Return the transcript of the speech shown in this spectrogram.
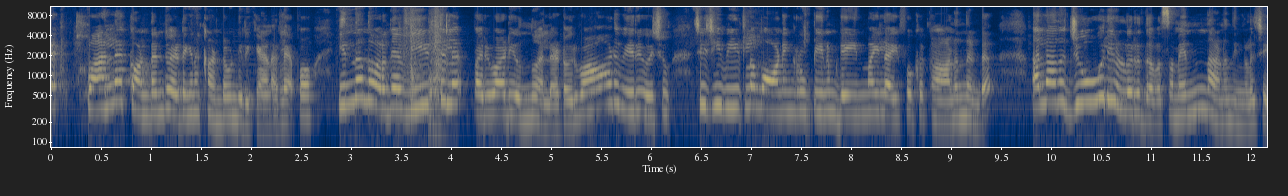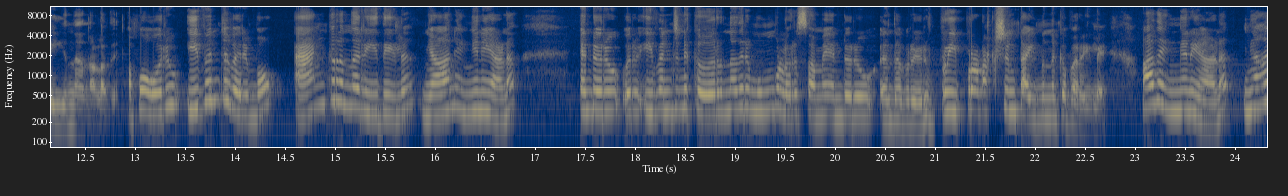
നമ്മളിങ്ങനെ പല കണ്ടന്റുമായിട്ട് ഇങ്ങനെ കണ്ടുകൊണ്ടിരിക്കുകയാണ് അല്ലേ? അപ്പോൾ ഇന്നെന്ന് പറഞ്ഞാൽ വീട്ടിലെ പരിപാടി ഒന്നും അല്ല കേട്ടോ. ഒരുപാട് പേര് ചോദിച്ചു ചേച്ചി വീട്ടിലെ മോർണിംഗ് റൂട്ടീനും ഡേ ഇൻ മൈ ലൈഫും ഒക്കെ കാണുന്നുണ്ട്. അല്ലാതെ ജോലിയുള്ളൊരു ദിവസം എന്താണ് നിങ്ങൾ ചെയ്യുന്നത് എന്നുള്ളത്? അപ്പോൾ ഒരു ഇവന്റ് വരുമ്പോൾ ആങ്കർ എന്ന രീതിയിൽ ഞാൻ എങ്ങനെയാണ് എന്റെ ഒരു ഒരു ഇവന്റിന് കയറുന്നതിന് മുമ്പുള്ളൊരു സമയം എന്റെ ഒരു എന്താ പറയുക ഒരു പ്രീ പ്രൊഡക്ഷൻ ടൈം എന്നൊക്കെ പറയില്ലേ? അതെങ്ങനെയാണ് ഞാൻ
